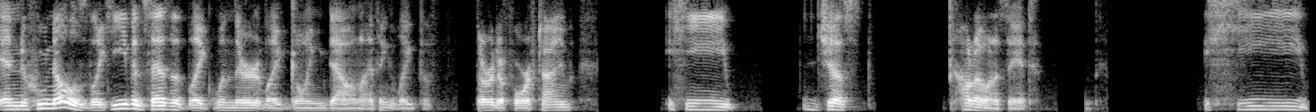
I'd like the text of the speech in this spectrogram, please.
and who knows like he even says that like when they're like going down i think like the third or fourth time he just how do i want to say it he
